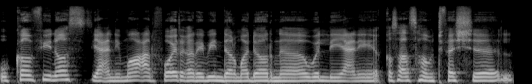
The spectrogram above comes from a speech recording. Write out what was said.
وكان في ناس يعني ما أعرف وايد غريبين دار مدارنا واللي يعني قصصهم تفشل.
